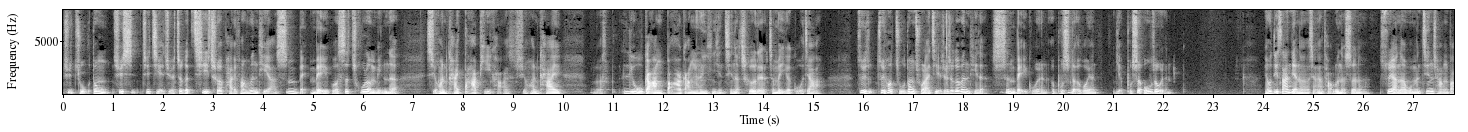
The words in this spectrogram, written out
去主动去去解决这个汽车排放问题啊！是美美国是出了名的喜欢开大皮卡、喜欢开六缸八缸引擎的车的这么一个国家。最最后主动出来解决这个问题的是美国人，而不是德国人，也不是欧洲人。然后第三点呢，想要讨论的是呢，虽然呢我们经常把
